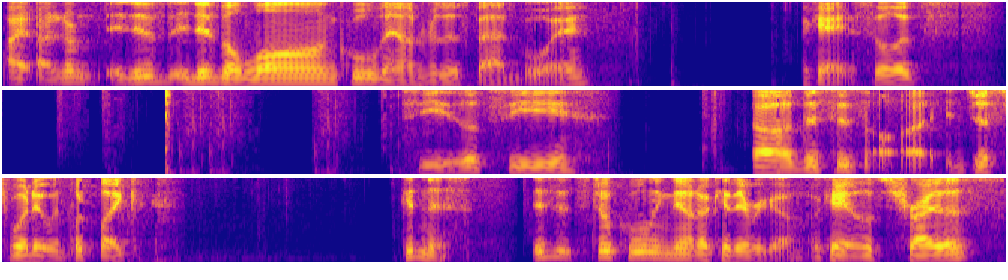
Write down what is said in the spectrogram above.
I I don't. It is it is a long cooldown for this bad boy. Okay, so let's see. Let's see. Uh, this is uh, just what it would look like Goodness. Is it still cooling down? Okay, there we go. Okay, let's try this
